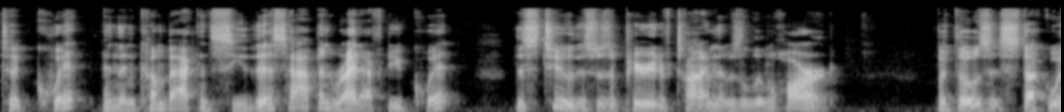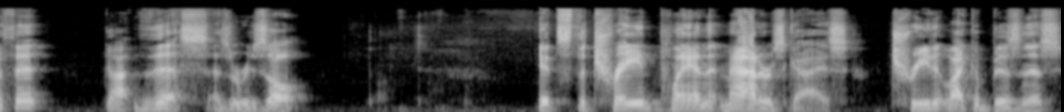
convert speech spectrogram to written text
to quit and then come back and see this happen right after you quit? This too, this was a period of time that was a little hard. But those that stuck with it got this as a result. It's the trade plan that matters, guys. Treat it like a business,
